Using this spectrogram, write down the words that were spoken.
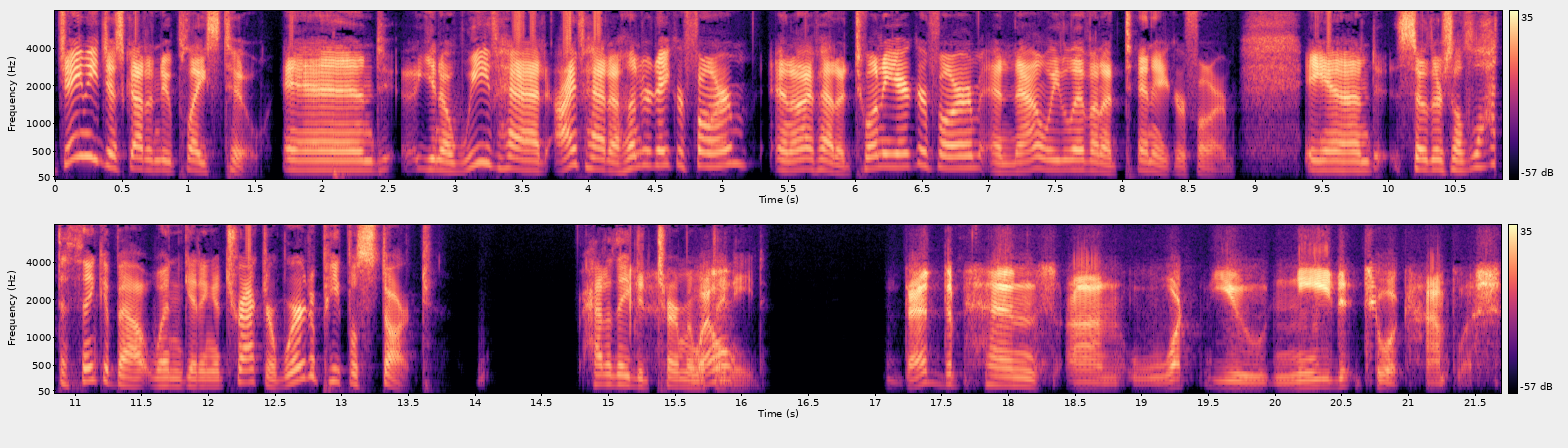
Jamie just got a new place too, and you know we've had I've had a hundred acre farm, and I've had a twenty acre farm, and now we live on a ten acre farm, and so there's a lot to think about when getting a tractor. Where do people start? How do they determine what they need? That depends on what you need to accomplish.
